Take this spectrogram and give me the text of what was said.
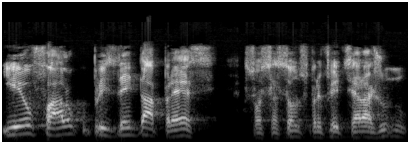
E eu falo com o presidente da Prece, Associação dos Prefeitos de Ceará, Júnior,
